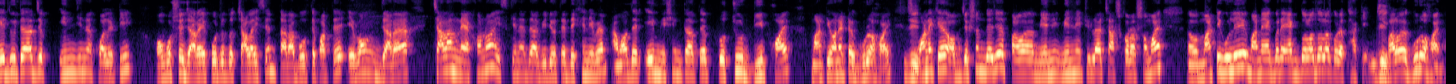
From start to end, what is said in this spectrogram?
এই দুইটার যে ইঞ্জিনের কোয়ালিটি অবশ্যই যারা এ পর্যন্ত চালাইছেন তারা বলতে পারতে এবং যারা চালান না এখনও স্ক্রিনে দেওয়া ভিডিওতে দেখে নেবেন আমাদের এই মেশিনটাতে প্রচুর ডিপ হয় মাটি অনেকটা গুঁড়া হয়। অনেকে অবজেকশন দেয় যে মিনি টিলার চাষ করার সময় মাটিগুলি মানে একবারে এক দলা দলা করে থাকে ভালোভাবে গুঁড়ো হয় না।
